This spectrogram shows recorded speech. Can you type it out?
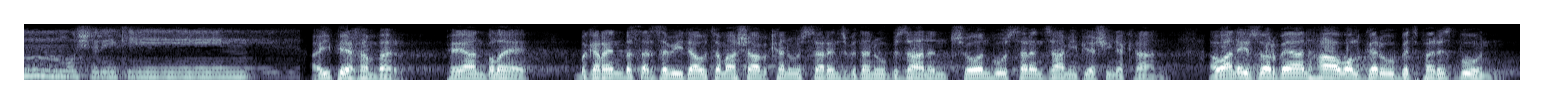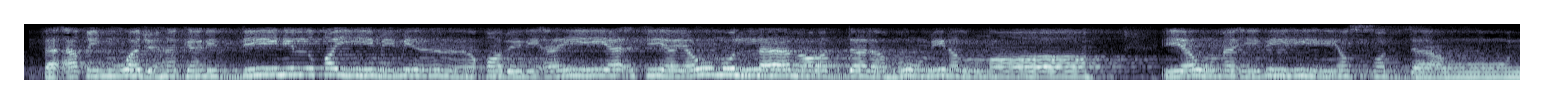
مشركين. أي پیغمبر پیان بڵێ بگەڕێن بەسەر زەویدا و تەماشا بکەن و سەرنج بدەن و بزانن چۆن بوو سەرنجامی پێشینەکان. ئەوانەی زۆربیان هاوڵگەر و بتپەرست بوون. فأقم وجهك للدين القيم من قبل أن يأتي يوم لا مرد له من الله. يومئذ يصدعون.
